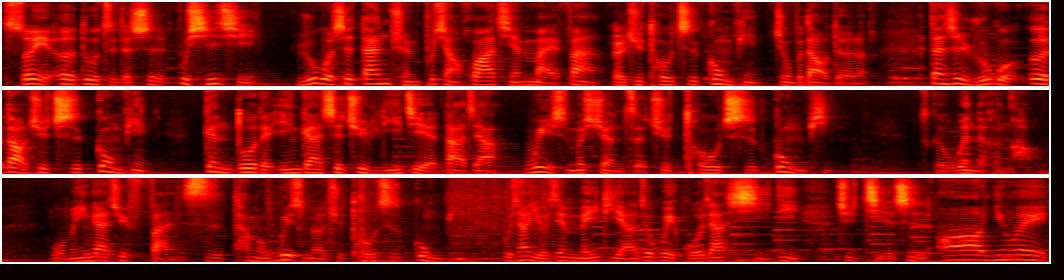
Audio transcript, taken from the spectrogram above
所以饿肚子的事不稀奇。如果是单纯不想花钱买饭而去偷吃贡品，就不道德了。但是如果饿到去吃贡品，更多的应该是去理解大家为什么选择去偷吃贡品。这个问得很好。我们应该去反思他们为什么要去偷吃贡品，不像有些媒体啊，就为国家洗地去解释哦，因为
